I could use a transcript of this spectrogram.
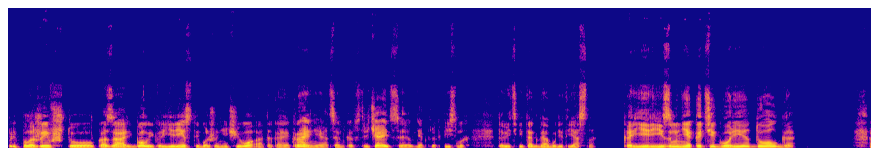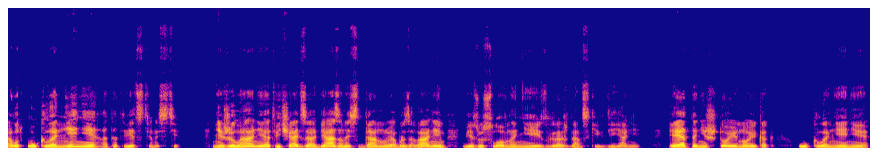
предположив, что Казарь голый карьерист и больше ничего, а такая крайняя оценка встречается в некоторых письмах, то ведь и тогда будет ясно. Карьеризм не категория долга. А вот уклонение от ответственности, нежелание отвечать за обязанность, данную образованием, безусловно, не из гражданских деяний. Это не что иное, как уклонение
